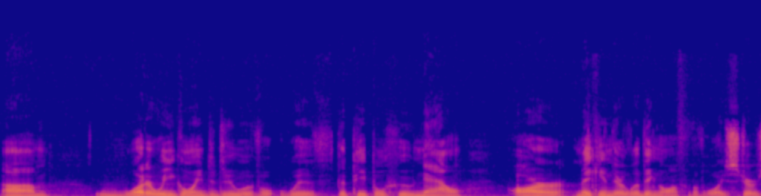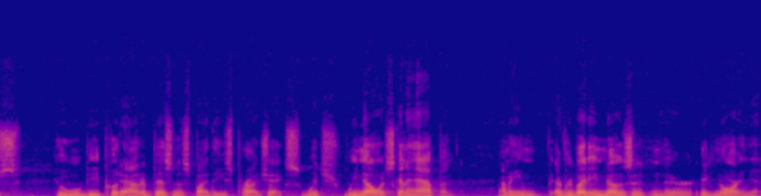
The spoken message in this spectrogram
Um, what are we going to do with, with the people who now are making their living off of oysters, who will be put out of business by these projects, which we know it's going to happen. I mean, everybody knows it and they're ignoring it.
